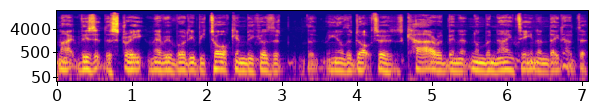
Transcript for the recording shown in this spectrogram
might visit the street and everybody be talking because the, the, you know the doctor's car had been at number 19 and they'd had to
